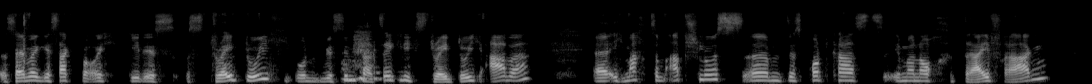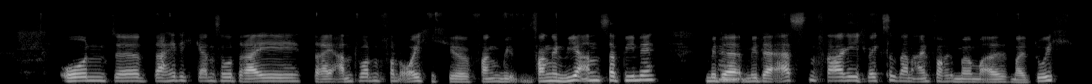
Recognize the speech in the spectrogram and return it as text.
selber gesagt, bei euch geht es straight durch und wir sind tatsächlich straight durch, aber äh, ich mache zum Abschluss äh, des Podcasts immer noch drei Fragen. Und äh, da hätte ich gern so drei, drei Antworten von euch. Ich, äh, fang, fangen wir an, Sabine, mit, mhm. der, mit der ersten Frage. Ich wechsle dann einfach immer mal, mal durch.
